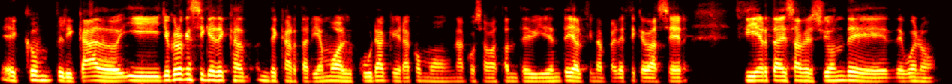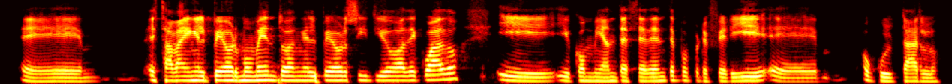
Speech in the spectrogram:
es complicado. Y yo creo que sí que descartaríamos al cura, que era como una cosa bastante evidente y al final parece que va a ser cierta esa versión de, de bueno, eh, estaba en el peor momento, en el peor sitio adecuado y, con mi antecedente pues preferí eh, ocultarlo.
